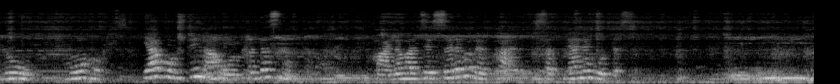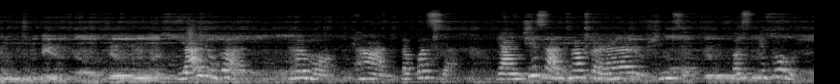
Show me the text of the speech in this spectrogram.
लोक मोह या गोष्टींना ओळखतच नव्हता. मानवाचे सर्व व्यवहार सत्याने होत असत. या युगात धर्म ध्यान तपस्या यांची साधना करणाऱ्या ऋषींचे अस्तित्व होते.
